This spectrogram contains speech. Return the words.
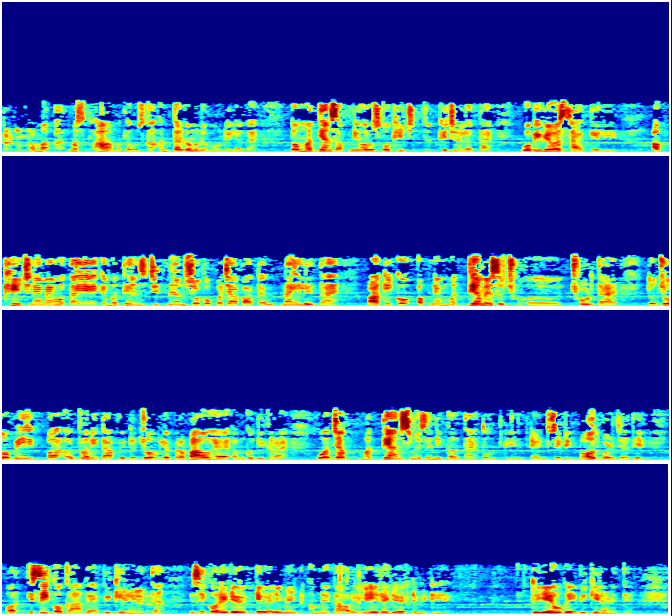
हाँ मतलब उसका अंतर्गमन अब होने लगा है। तो मध्यांश अपनी ओर उसको खींच खींचने लगता है वो भी व्यवस्था के लिए। अब खींचने में होता यह है कि मध्यांश जितने अंशों को पचा पाता है उतना ही लेता है बाकी को अपने मध्य में से छोड़ता है। तो जो भी ध्वनि ताप विद्युत जो ये प्रभाव है हमको दिख रहा है वो जब मध्यांश में से निकलता है तो उनकी इंटेंसिटी बहुत बढ़ जाती है। और इसी को कहा गया विकिरणित्या। इसी को रेडियो एक्टिव एलिमेंट हमने कहा, और यही रेडियो एक्टिविटी है। तो ये हो गई विकिरणित्या।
